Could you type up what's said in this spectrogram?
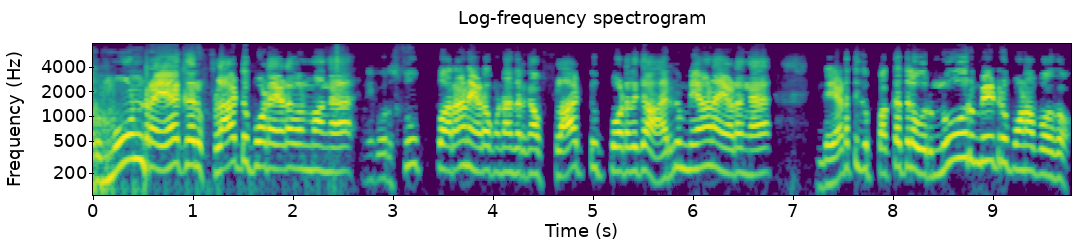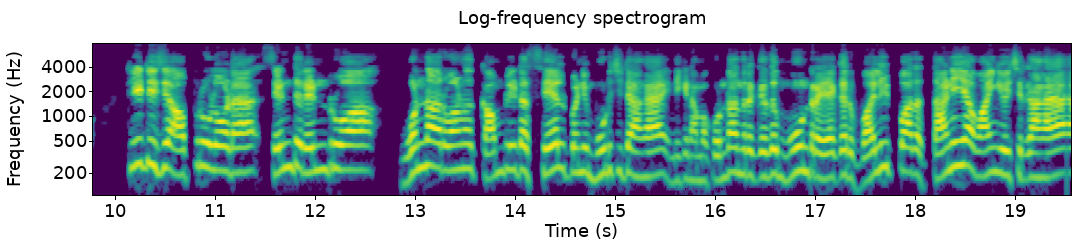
ஒரு மூன்றரை ஏக்கர் ஃப்ளாட்டு போட இடம் வேணுமாங்க. இன்றைக்கி ஒரு சூப்பரான இடம் கொண்டாந்துருக்கேன். ஃப்ளாட்டு போடுறதுக்கு அருமையான இடங்க. இந்த இடத்துக்கு பக்கத்தில் ஒரு நூறு மீட்ரு போனால் போதும். டிடிசி அப்ரூவலோட செண்டு ரெண்டு ரூபா ஒன்றா ரூபான்னு கம்ப்ளீட்டாக சேல் பண்ணி முடிச்சிட்டாங்க. இன்றைக்கி நம்ம கொண்டாந்துருக்கிறது மூன்றரை ஏக்கர் வழிப்பாதை தனியாக வாங்கி வச்சுருக்காங்க.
